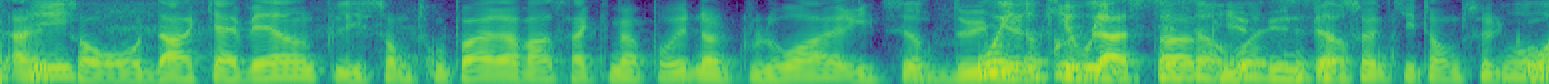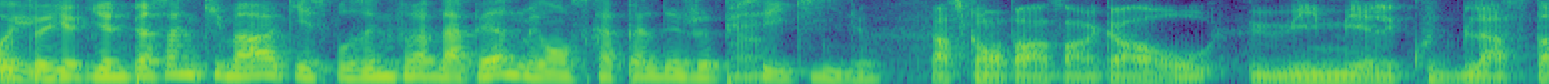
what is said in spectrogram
ça, ils c'est- sont dans la caverne, puis les Stormtroopers avancent tranquillement pas dans le couloir, ils tirent 2000 Oui, coups de blaster, puis il y a une ça. personne qui tombe sur le Oui, côté. il y, a- il y a une personne qui meurt qui est supposée nous faire de la peine, mais on se rappelle déjà plus c'est qui. Là. Parce qu'on pense encore aux 8000 coups de blaster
